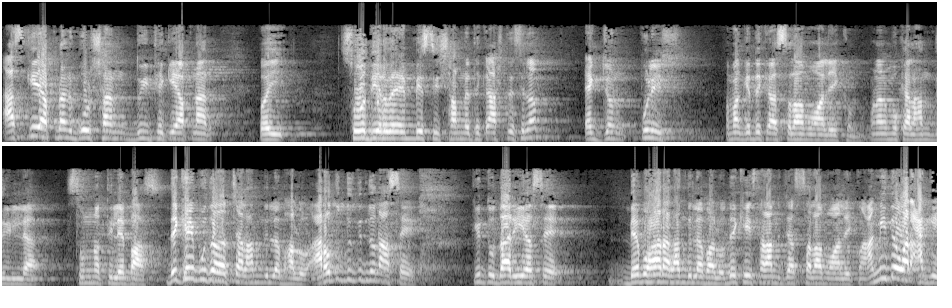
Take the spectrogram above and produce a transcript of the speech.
আজকে আপনার গোলশান দুই থেকে আপনার ওই সৌদি আরবের এমবিসির সামনে থেকে আসতেছিলাম। একজন পুলিশ আমাকে দেখে, আসসালাম আলাইকুম। ওনার মুখে, আলহামদুলিল্লাহ সুন্নতিলে বাস দেখেই বোঝা যাচ্ছে, আলহামদুলিল্লাহ, ভালো। আরও তো দু তিনজন আছে। কিন্তু দাঁড়িয়ে আছে। ব্যবহার আলহামদুলিল্লাহ ভালো। দেখি সালাম আসসালাম আলাইকুম। আমি দেওয়ার আগে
